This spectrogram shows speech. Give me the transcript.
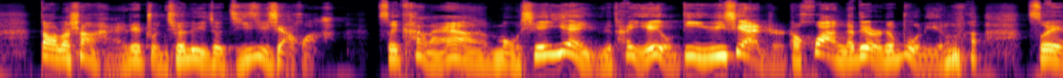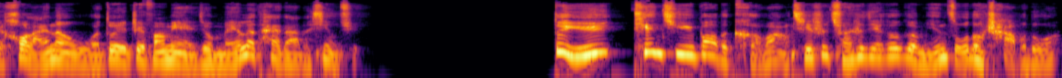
到了上海，这准确率就急剧下滑。所以看来啊，某些谚语它也有地域限制，它换个地儿就不灵了。所以后来呢，我对这方面也就没了太大的兴趣。对于天气预报的渴望，其实全世界各个民族都差不多。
